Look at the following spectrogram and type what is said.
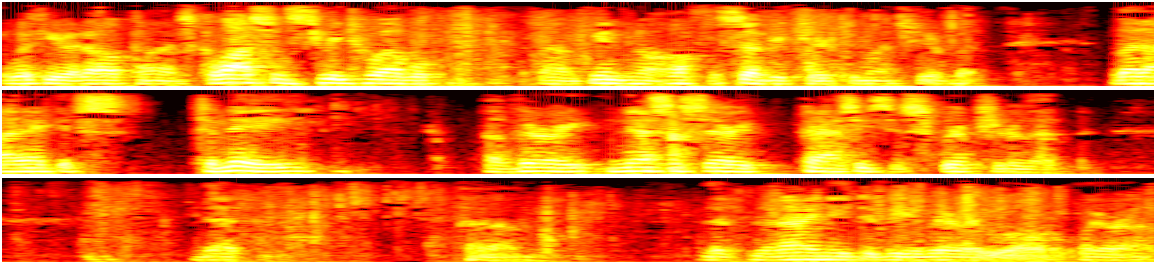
with you at all times. Colossians three twelve. I'm getting off the subject here too much here, but but I think it's to me a very necessary passage of scripture that that um, that, that I need to be very well aware of.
